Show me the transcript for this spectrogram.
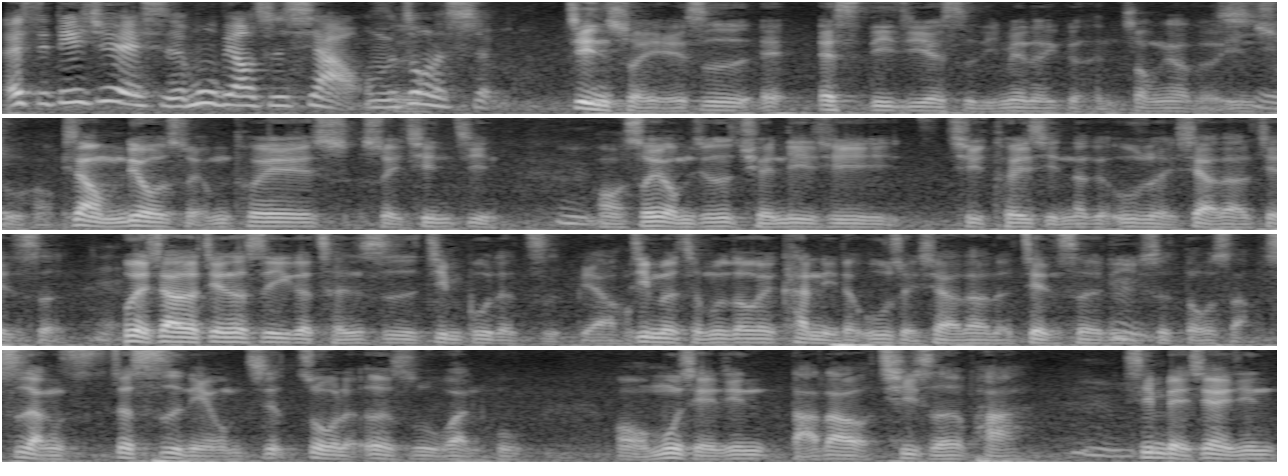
SDGs 的目标之下，我们做了什么？净水也是 SDGs 里面的一个很重要的因素哈，像我们六水，我们推水清净，嗯，哦，所以我们就是全力去去推行那个污水下水道的建设。污水下水道建设是一个城市进步的指标，进步的程度都会看你的污水下水道的建设率是多少。市场这四年我们就做了二十五万户，哦，目前已经达到七十二趴，嗯，新北现在已经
